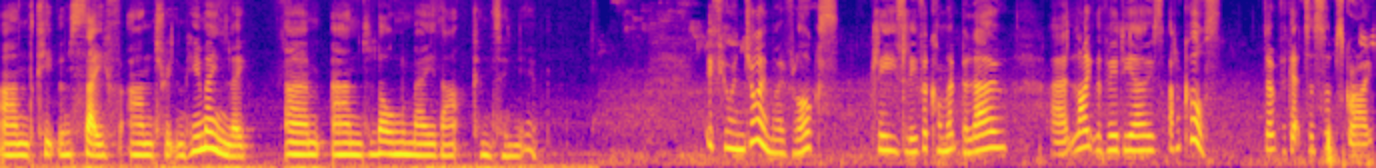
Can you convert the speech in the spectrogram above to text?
and keep them safe and treat them humanely. Um, and long may that continue. If you enjoy my vlogs, please leave a comment below, uh, like the videos, and of course, don't forget to subscribe.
